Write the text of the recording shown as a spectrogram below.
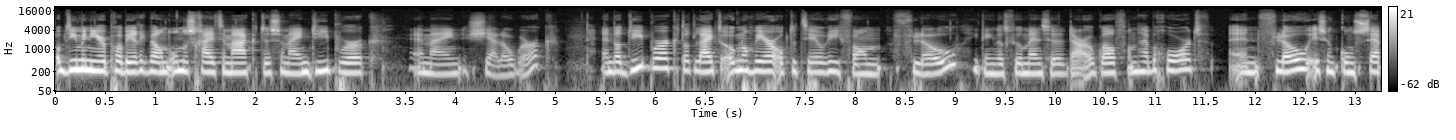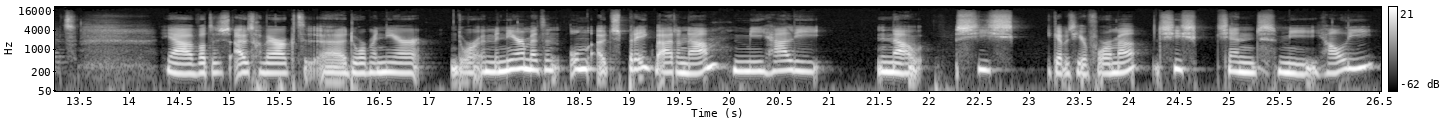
op die manier probeer ik wel een onderscheid te maken tussen mijn deep work en mijn shallow work. En dat deep work, dat lijkt ook nog weer op de theorie van flow. Ik denk dat veel mensen daar ook wel van hebben gehoord. En flow is een concept ja, wat is uitgewerkt uh, door, meneer, door een meneer met een onuitspreekbare naam. Mihaly, nou, Sis, ik heb het hier voor me. Csikszentmihalyi.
